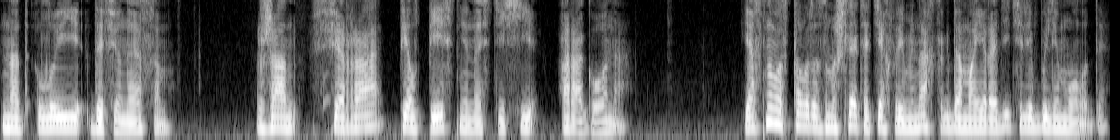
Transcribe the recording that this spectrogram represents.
над Луи де Фюнесом. Жан Ферра пел песни на стихи Арагона. Я снова стал размышлять о тех временах, когда мои родители были молоды.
